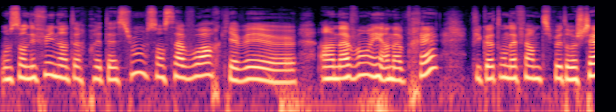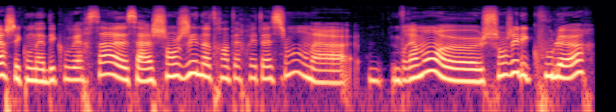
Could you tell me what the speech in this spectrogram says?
on s'en est fait une interprétation sans savoir qu'il y avait un avant et un après. Puis quand on a fait un petit peu de recherche et qu'on a découvert ça, ça a changé notre interprétation. On a vraiment changé les couleurs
